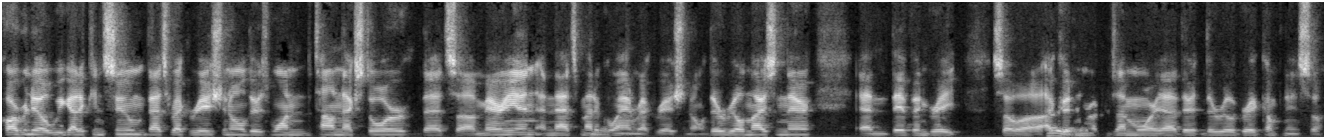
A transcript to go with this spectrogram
Carbondale, we got to consume. That's recreational. There's one the town next door that's uh, Marion, and that's medical mm-hmm. and recreational. They're real nice in there, and they've been great. So uh, I couldn't represent more. Yeah, they're they're real great companies. So.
